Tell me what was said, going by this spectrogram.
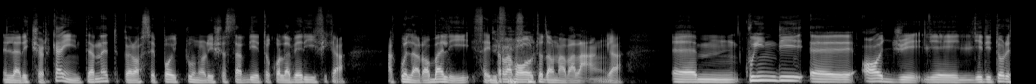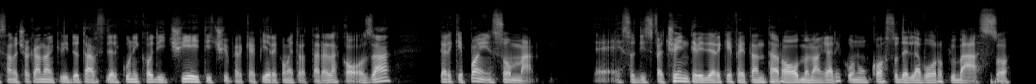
nella ricerca internet, però se poi tu non riesci a stare dietro con la verifica a quella roba lì, sei Difficile. travolto da una valanga. Ehm, quindi eh, oggi gli, gli, editori stanno cercando anche di dotarsi di alcuni codici etici per capire come trattare la cosa, perché poi insomma è soddisfacente vedere che fai tanta roba magari con un costo del lavoro più basso.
